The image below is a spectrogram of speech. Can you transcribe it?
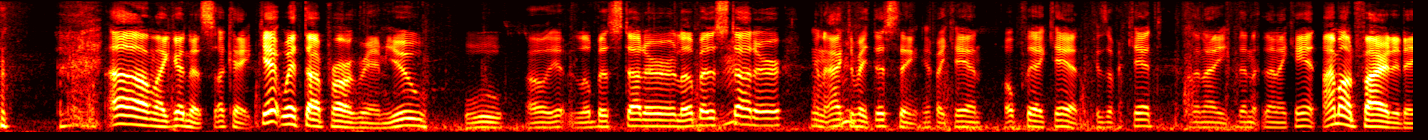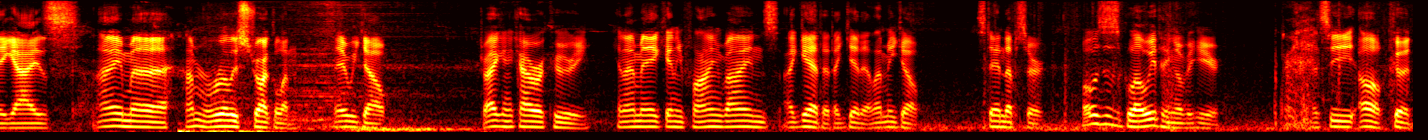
oh my goodness. Okay, get with the program, you. Ooh, oh yeah, a little bit of stutter, a little bit of stutter. I'm gonna activate this thing if I can. Hopefully I can, because if I can't, then I then then I can't. I'm on fire today, guys. I'm uh I'm really struggling. There we go. Dragon Karakuri. Can I make any flying vines? I get it, I get it. Let me go. Stand up, sir. What was this glowy thing over here? Let's see. Oh, good.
